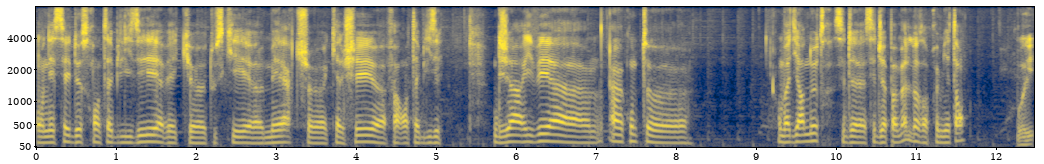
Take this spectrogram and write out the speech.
on essaye de se rentabiliser avec tout ce qui est merch, caché, enfin rentabiliser. Déjà arriver à, un compte, on va dire neutre, c'est déjà, pas mal dans un premier temps. Oui.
